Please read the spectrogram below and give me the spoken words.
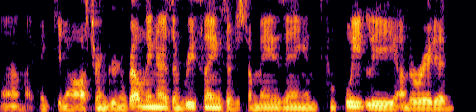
Um, I think, you know, Austrian Gruner Veltliners and Rieslings are just amazing and completely underrated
